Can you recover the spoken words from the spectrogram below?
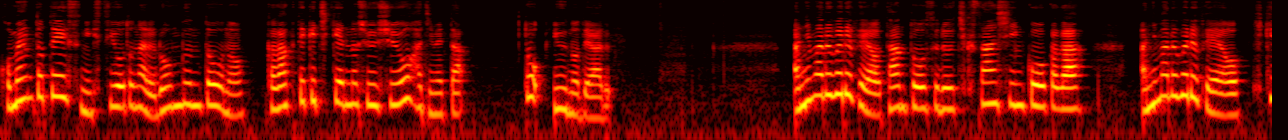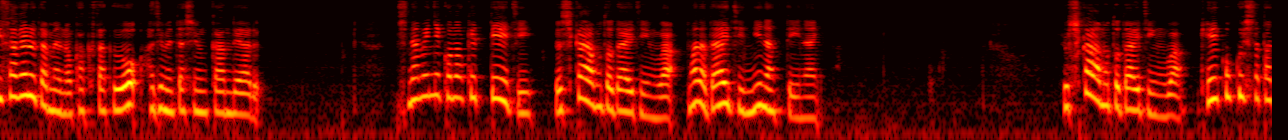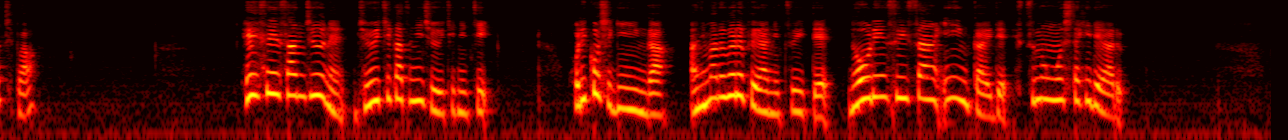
コメント提出に必要となる論文等の科学的知見の収集を始めた、というのである。アニマルウェルフェアを担当する畜産振興課が、アニマルウェルフェアを引き下げるための画策を始めた瞬間である。ちなみにこの決定時、吉川元大臣はまだ大臣になっていない。吉川元大臣は警告した立場？平成30年11月21日、堀越議員がアニマルウェルフェアについて農林水産委員会で質問をした日である。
